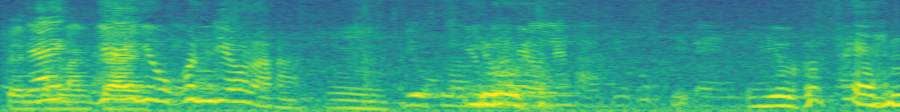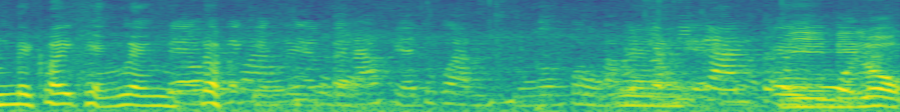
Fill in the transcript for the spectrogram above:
เป็นยายกำลังใจยายอยู่คนเดียวเหรอคะอืมอยู่อยู่กับแฟนไม่ค่อยแข็งแรงเท่าไหร่แรงมีมีโรค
